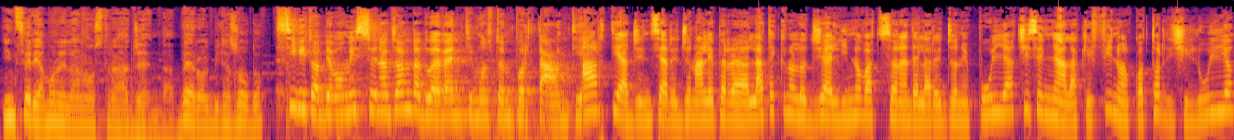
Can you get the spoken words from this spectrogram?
inseriamo nella nostra agenda, vero Albina Sodo? Sì Vito, abbiamo messo in agenda due eventi molto importanti. Arti, Agenzia regionale per la tecnologia e l'innovazione della regione Puglia, ci segnala che fino al 14 luglio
